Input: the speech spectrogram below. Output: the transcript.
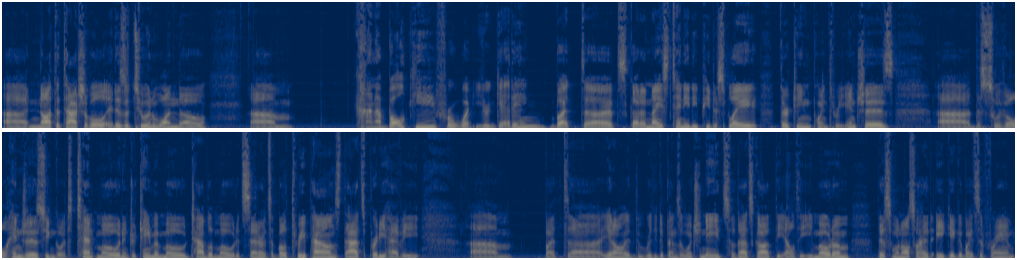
Uh, not detachable. It is a two in one though. Um, kind of bulky for what you're getting, but uh, it's got a nice 1080p display, 13.3 inches. Uh, the swivel hinges, so you can go into tent mode, entertainment mode, tablet mode, etc. It's about three pounds. That's pretty heavy. Um, but uh, you know, it really depends on what you need. So that's got the LTE modem. This one also had eight gigabytes of RAM,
